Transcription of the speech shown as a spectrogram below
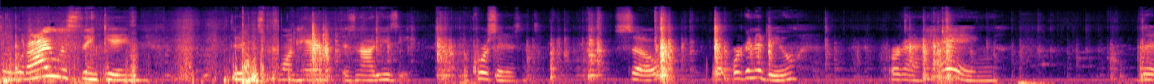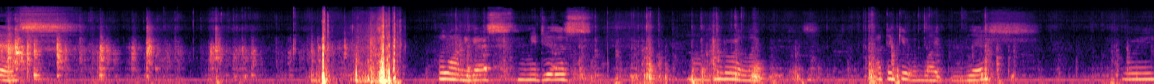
So what I was thinking, doing this with one hand is not easy. Of course it isn't. So what we're gonna do, we're gonna hang this. Hold on, you guys. Let me do this. Oh, how do I like this? I think it would like this way.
